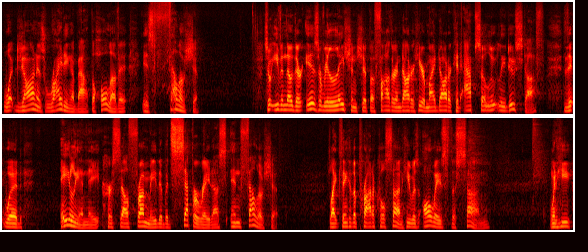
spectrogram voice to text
What John is writing about, the whole of it, is fellowship. So even though there is a relationship of father and daughter here, my daughter could absolutely do stuff that would alienate herself from me, that would separate us in fellowship. Like, think of the prodigal son. He was always the son. When he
